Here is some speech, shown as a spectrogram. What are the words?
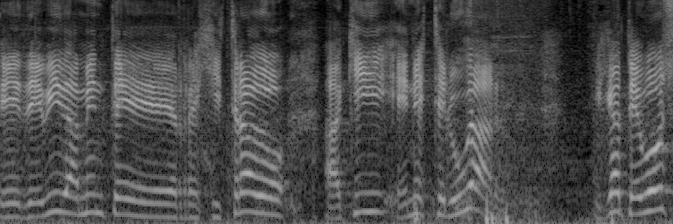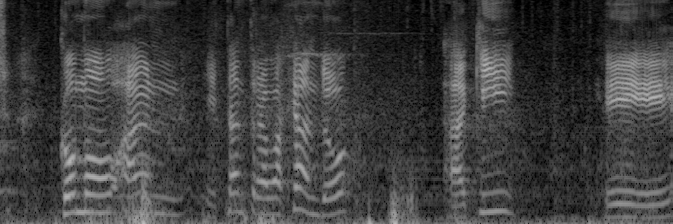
eh, debidamente registrado aquí en este lugar. Fíjate vos cómo están trabajando aquí eh,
